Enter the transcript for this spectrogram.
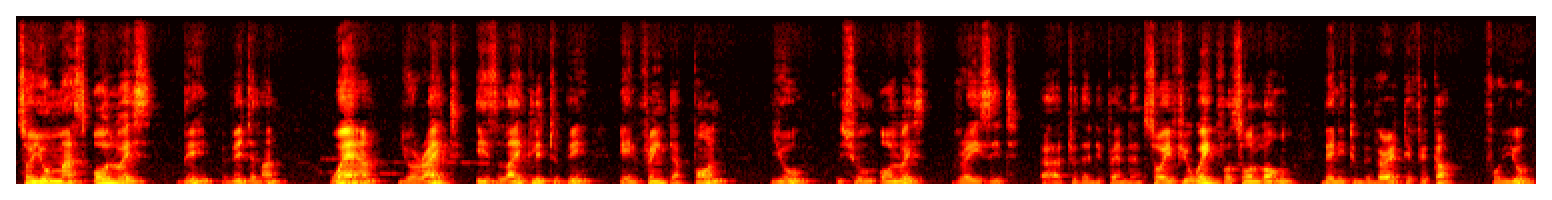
So you must always be vigilant where your right is likely to be infringed upon, you should always raise it uh, to the defendant. So if you wait for so long, then it will be very difficult for you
